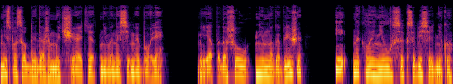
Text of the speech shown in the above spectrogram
не способный даже мычать от невыносимой боли. Я подошел немного ближе и наклонился к собеседнику.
